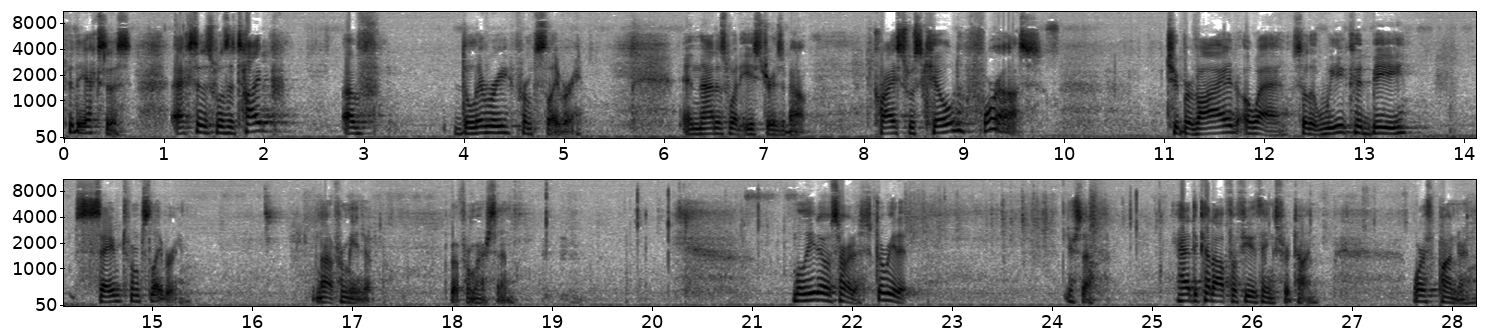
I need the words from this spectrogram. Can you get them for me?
to the Exodus. Exodus was a type of delivery from slavery. And that is what Easter is about. Christ was killed for us to provide a way so that we could be saved from slavery. Not from Egypt, but from our sin. Melito Sardis. Go read it yourself. I had to cut off a few things for time. Worth pondering.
